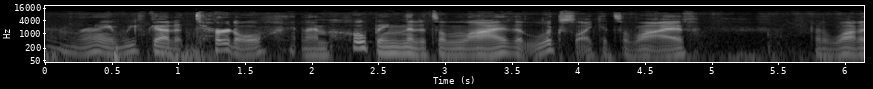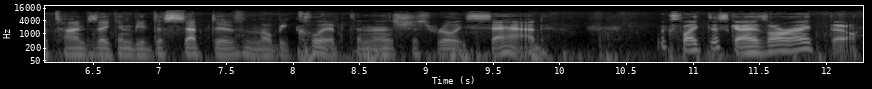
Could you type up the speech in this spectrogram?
All right, we've got a turtle, and I'm hoping that it's alive. It looks like it's alive, but a lot of times they can be deceptive and they'll be clipped, and then it's just really sad. Looks like this guy is all right, though.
